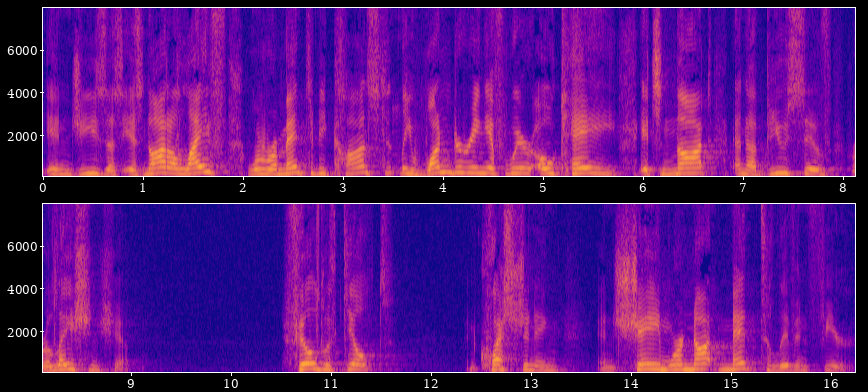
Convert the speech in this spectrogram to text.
in Jesus is not a life where we're meant to be constantly wondering if we're okay. It's not an abusive relationship filled with guilt and questioning and shame. We're not meant to live in fear.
